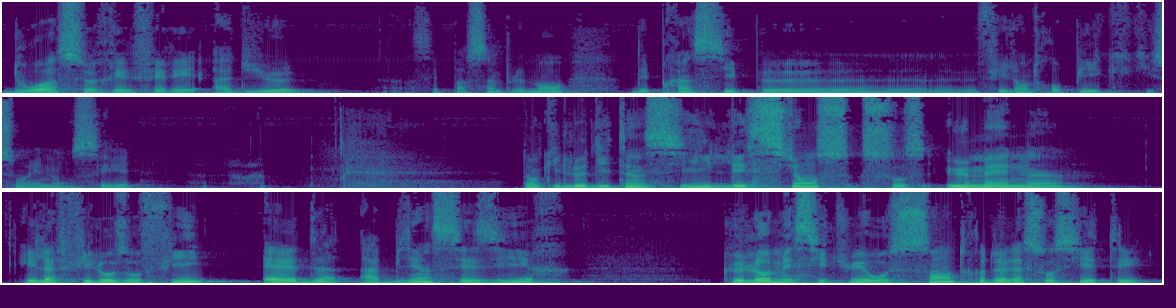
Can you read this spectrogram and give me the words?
doit se référer à Dieu. Ce n'est pas simplement des principes euh, philanthropiques qui sont énoncés. Donc il le dit ainsi, les sciences humaines et la philosophie aident à bien saisir que l'homme est situé au centre de la société,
